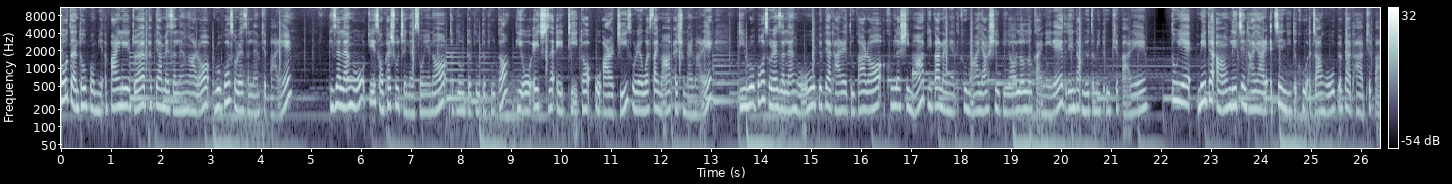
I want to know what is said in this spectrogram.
ထိုးတန်ထိုးပုံမြင်အပိုင်းလေးအတွက်ဖတ်ပြမယ့်ဇာတ်လမ်းကတော့ robot ဆိုတဲ့ဇာတ်လမ်းဖြစ်ပါတယ်။ဒီဇာတ်လမ်းကိုအပြည့်အစုံဖတ်ရှုခြင်းနဲ့ဆိုရင်တော့ www.dohzat.org ဆိုတဲ့ website မှာဖတ်ရှုနိုင်ပါတယ်။ဒီ robot ဆိုတဲ့ဇာတ်လမ်းကိုပြပြထားတဲ့သူကတော့အခုလက်ရှိမှာပြည်ပနိုင်ငံတစ်ခုမှာရောက်ရှိပြီးတော့လှုပ်လှုပ်ကိုင်နေတဲ့သတင်းတောက်မျိုးသမီးတူဖြစ်ပါတယ်။သူ့ရဲ့မေ့တက်အောင်လေ့ကျင့်ထားရတဲ့အကျင့်ကြီးတစ်ခုအကြောင်းကိုပြပြထားဖြစ်ပါ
